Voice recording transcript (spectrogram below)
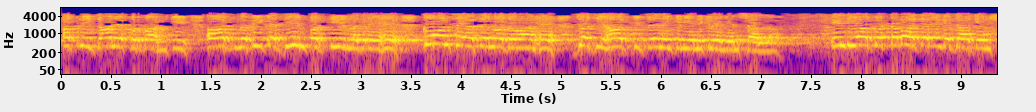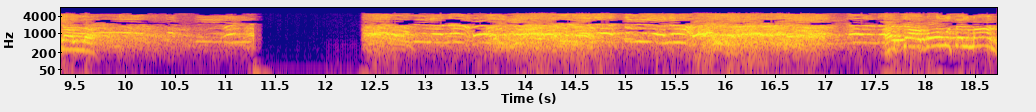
اپنی جانیں قربان کی۔ آج نبی کے دین پر تیر لگ رہے ہیں۔ کون سے ایسے نوجوان ہیں جو جہاد کی ٹریننگ کے لیے نکلیں گے انشاءاللہ؟ انڈیا کو تباہ کریں گے جا کے انشاءاللہ۔ اچھا وہ مسلمان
